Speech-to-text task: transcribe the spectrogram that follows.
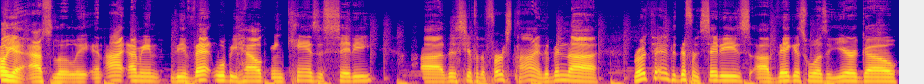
Oh yeah, absolutely. And I I mean the event will be held in Kansas City uh this year for the first time. They've been uh rotating to different cities. Uh Vegas was a year ago.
